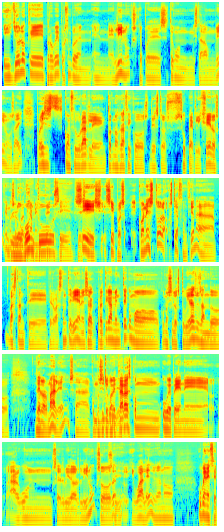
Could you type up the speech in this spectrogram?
Y yo lo que probé, por ejemplo, en, en, Linux, que puedes, tengo un, instalado un Linux ahí, puedes configurarle entornos gráficos de estos súper ligeros que no son Ubuntu, sí sí, sí sí, pues con esto, la hostia, funciona bastante, pero bastante bien. O sea, prácticamente como, como si lo estuvieras usando de normal, ¿eh? O sea, como si te conectaras con VPN a algún servidor Linux o igual, ¿eh? O sea, no VNC,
